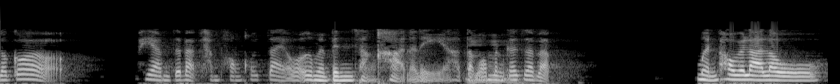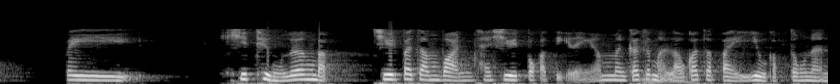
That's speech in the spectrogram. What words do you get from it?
แล้วก็พยายามจะแบบทำความเข้าใจว่าเออมันเป็นสังขารอะไรอย่างเงี้ยค่ะ แต่ว่ามันก็จะแบบ เหมือนพอเวลาเราไปคิดถึงเรื่องแบบชีวิตประจำวันใช้ชีวิตปกติอะไรเงี้ย มันก็จะเหมือนเราก็จะไปอยู่กับตรงนั้น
